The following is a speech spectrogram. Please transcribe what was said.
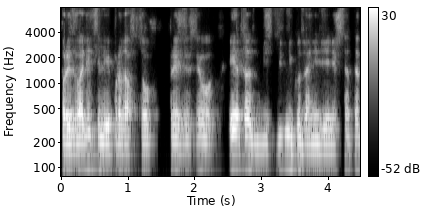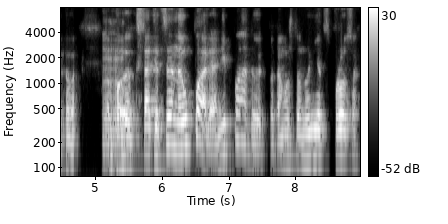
производителей и продавцов, прежде всего. И это никуда не денешься от этого. Угу. Кстати, цены упали, они падают, потому что ну, нет спроса,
